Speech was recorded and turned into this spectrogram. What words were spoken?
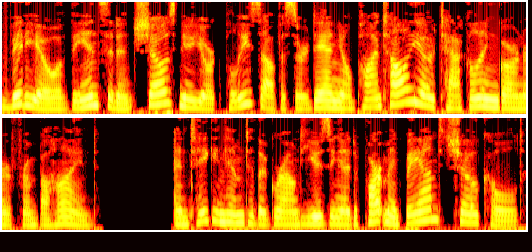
Video of the incident shows New York police officer Daniel Pantaleo tackling Garner from behind and taking him to the ground using a department-banned chokehold.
